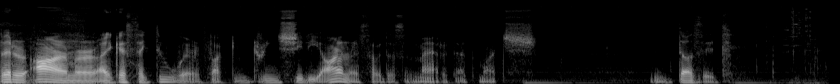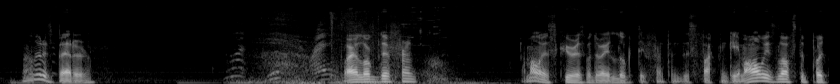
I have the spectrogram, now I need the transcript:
better armor. I guess I do wear fucking green shitty armor, so it doesn't matter that much. Does it? Well, it is better. good, good brain. Do I look different? I'm always curious whether I look different in this fucking game. I always love to put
